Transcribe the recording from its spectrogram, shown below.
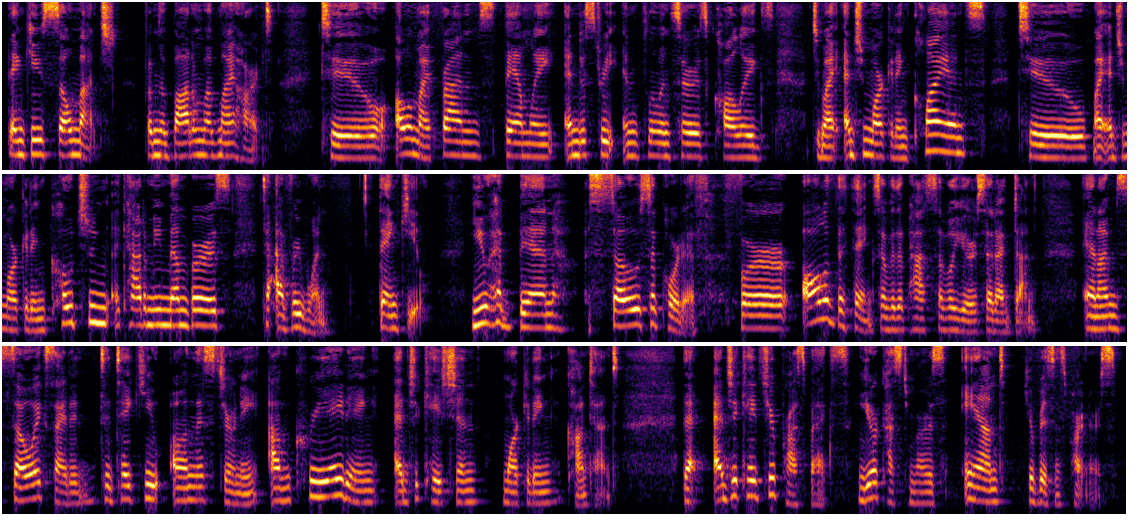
Thank you so much from the bottom of my heart to all of my friends, family, industry influencers, colleagues, to my EduMarketing clients, to my EduMarketing Coaching Academy members, to everyone. Thank you. You have been so supportive for all of the things over the past several years that I've done. And I'm so excited to take you on this journey of creating education marketing content that educates your prospects, your customers, and your business partners.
